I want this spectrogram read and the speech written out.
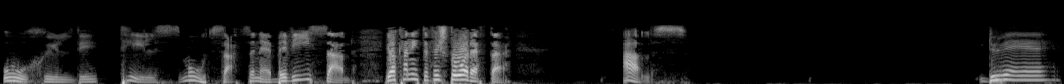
oskyldig tills motsatsen är bevisad. Jag kan inte förstå detta alls. Du är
